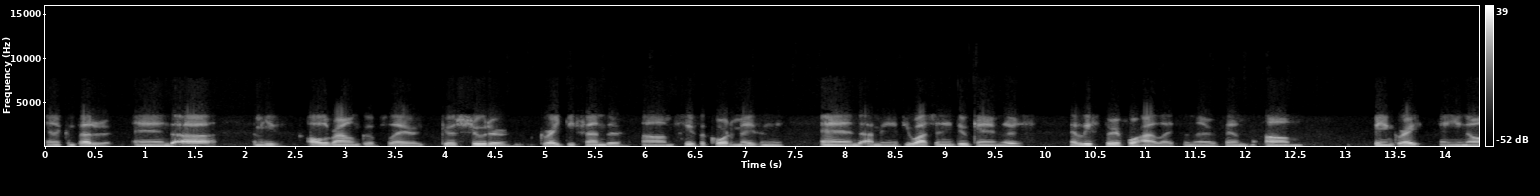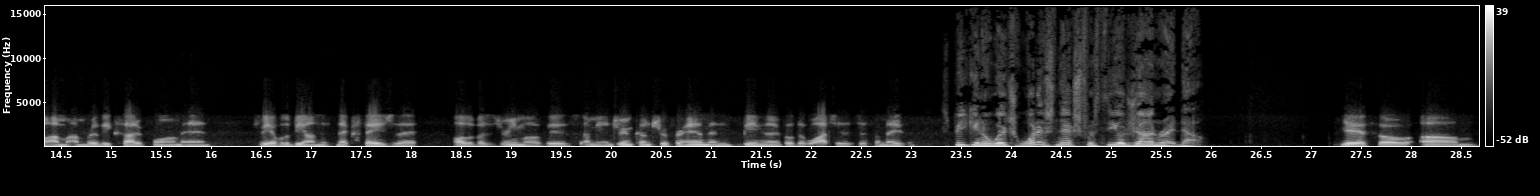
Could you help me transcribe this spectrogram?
and a competitor, and uh, I mean, he's all around good player, good shooter, great defender. Um, sees the court amazingly. And I mean, if you watch any Duke game, there's at least three or four highlights in there of him um, being great. And you know, I'm I'm really excited for him and to be able to be on this next stage that all of us dream of is, I mean, a dream come true for him, and being able to watch it is just amazing. Speaking of which, what is next for Theo John right now? Yeah, so um,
